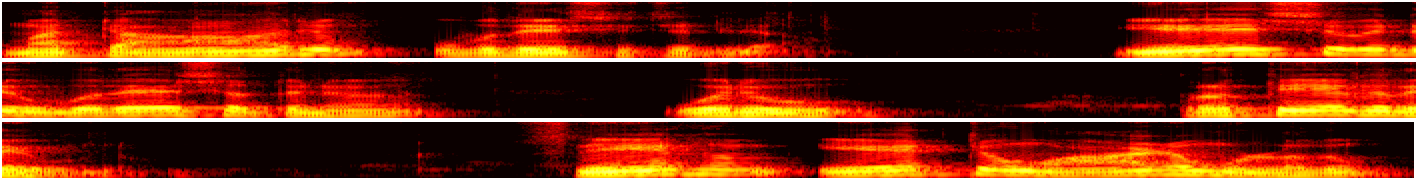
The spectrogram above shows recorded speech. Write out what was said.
മറ്റാരും ഉപദേശിച്ചിട്ടില്ല. യേശുവിന്റെ ഉപദേശത്തിന് ഒരു പ്രത്യേകതയുണ്ട്. സ്നേഹം ഏറ്റവും ആഴമുള്ളതും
